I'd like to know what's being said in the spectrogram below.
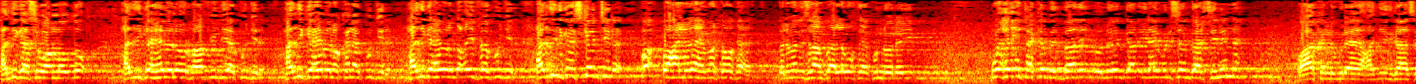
xadiikaasi waa mawduuc xadiidka hebeloo raafidiyaa ku jira xadiidka hebeloo kanaa ku jira xadiidka hebeloo daciifaa ku jira xadiidka iska jira. Waxaa la leeyahay marka waa ka eg culimada islaamka alla waqtiga ku nooleeyey wixii intaa ka badbaaday oo laga gaaro ilahay weli soo gaarsiininna waa kan lagu leeyahay xadiidkaasi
